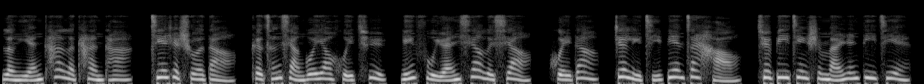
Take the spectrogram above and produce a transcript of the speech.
冷言看了看他，接着说道：“可曾想过要回去？”林府元笑了笑。回道：“这里即便再好，却毕竟是蛮人地界，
